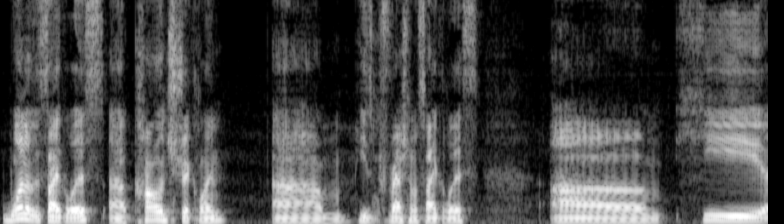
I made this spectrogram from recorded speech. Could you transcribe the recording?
one of the cyclists, uh, Colin Strickland, um, he's a professional cyclist. Um, he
